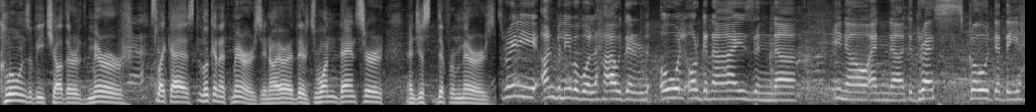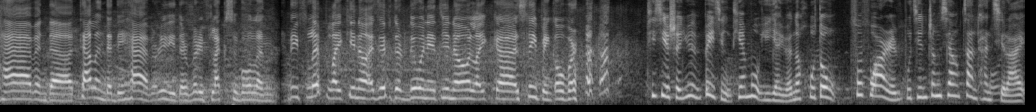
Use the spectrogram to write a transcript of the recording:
clones of each other. Mirrors. It's like uh, looking at mirrors. You know, there's one dancer and just different mirrors. It's really unbelievable how they're all organized and. Uh, you know, and uh, the dress code that they have and the talent that they have, really, they're very flexible and they flip like, you know, as if they're doing it, you know, like uh, sleeping over. 提起神韵背景天幕与演员的互动，夫妇二人不禁争相赞叹起来。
